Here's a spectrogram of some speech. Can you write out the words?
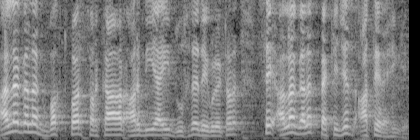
अलग अलग वक्त पर सरकार, आरबीआई, दूसरे रेगुलेटर से अलग अलग पैकेजेस आते रहेंगे।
